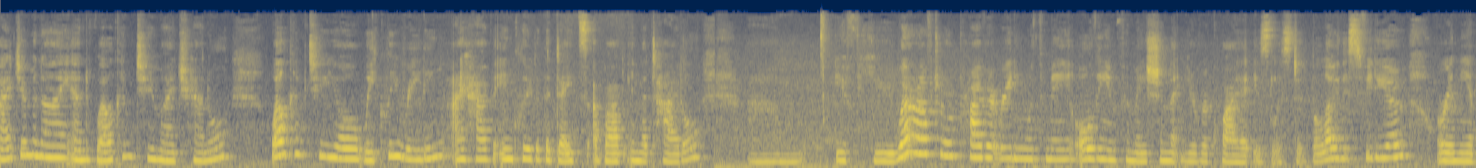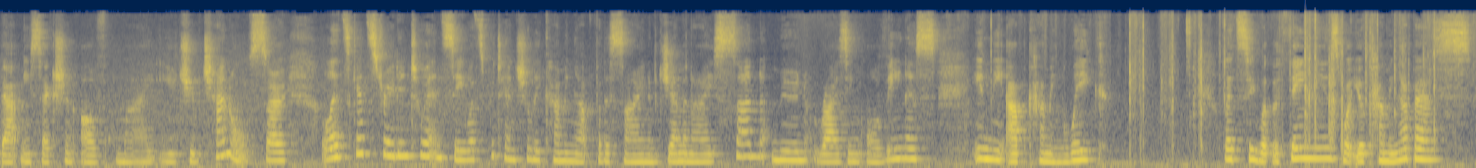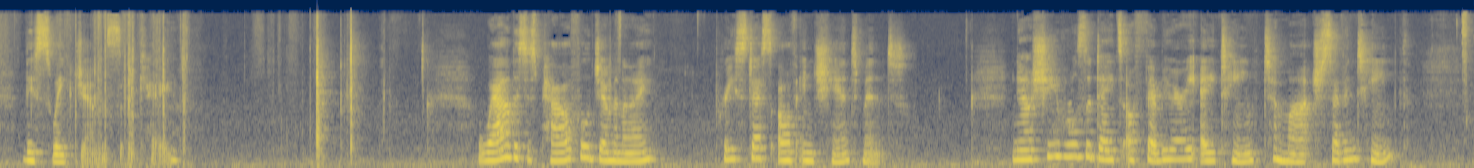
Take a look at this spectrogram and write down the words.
Hi Gemini and welcome to my channel. Welcome to your weekly reading. I have included the dates above in the title. Um, if you were after a private reading with me, all the information that you require is listed below this video or in the About Me section of my YouTube channel. So let's get straight into it and see what's potentially coming up for the sign of Gemini, Sun, Moon, Rising, or Venus in the upcoming week. Let's see what the theme is, what you're coming up as this week, gems. Okay. Wow, this is powerful, Gemini. Priestess of Enchantment. Now, she rules the dates of February 18th to March 17th.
